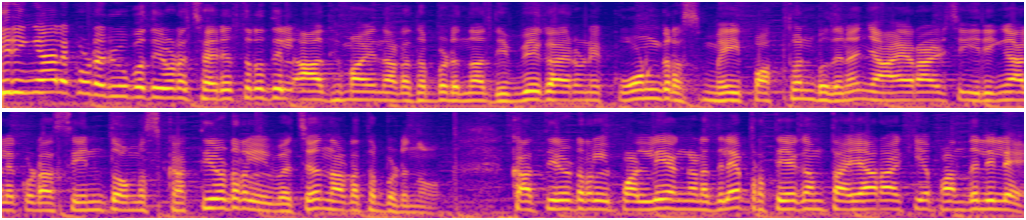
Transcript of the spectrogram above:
ഇരിങ്ങാലക്കുട രൂപതയുടെ ചരിത്രത്തിൽ ആദ്യമായി നടത്തപ്പെടുന്ന ദിവ്യകാരുണ്യ കോൺഗ്രസ് മെയ് പത്തൊൻപതിന് ഞായറാഴ്ച ഇരിങ്ങാലക്കുട സെയിന്റ് തോമസ് കത്തീഡ്രലിൽ വെച്ച് നടത്തപ്പെടുന്നു. കത്തീഡ്രൽ പള്ളി അങ്കണത്തിലെ പ്രത്യേകം തയ്യാറാക്കിയ പന്തലിലെ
